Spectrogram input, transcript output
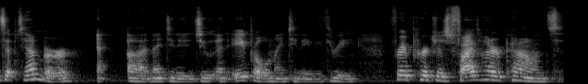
September uh, 1982 and April 1983, Fred purchased 500 pounds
